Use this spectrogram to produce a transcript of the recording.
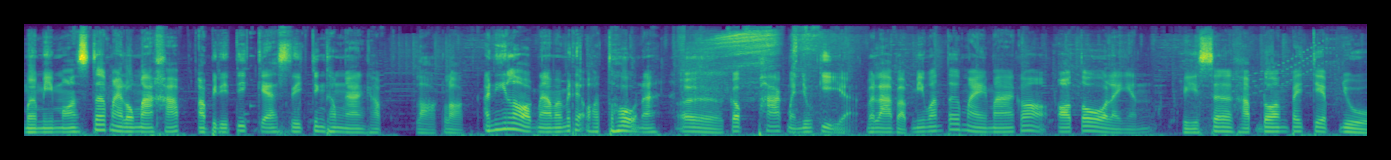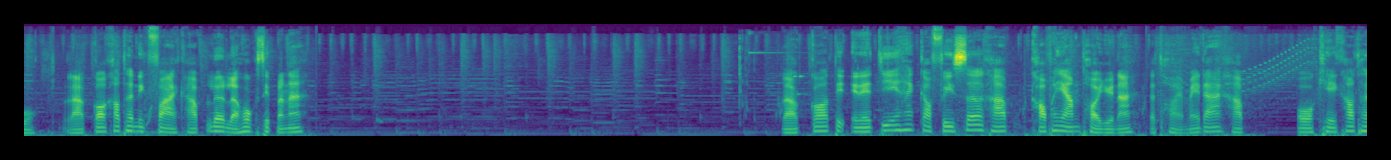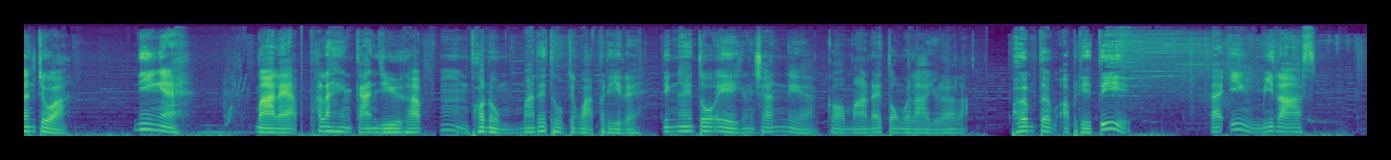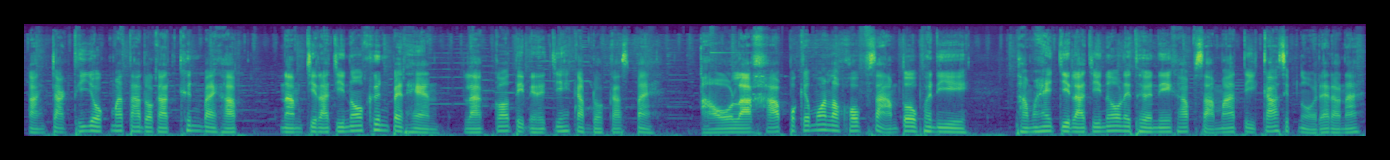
เมื่อมีมอนสเตอร์ใหม่ลงมาครับ Ability Gas Leak จึงทำงานครับ หลอกหลอก อันนี้หลอกนะมันไม่ได้ออโต้นะ เออ ก็ภาคเหมือนยูกิอะเวลาแบบมีมอนเตอร์ใหม่มาก็ออโต้อะไรเงี้ยฟรีเซอร์ครับโดนไปเจ็บอยู่ แล้วก็เข้าเทิร์นอีกฝ่ายครับเลือดเหลือ 60 แล้วนะ แล้วก็ติด Energy ให้กับฟรีเซอร์ครับเขาพยายามถอยอยู่นะ แต่ถอยไม่ได้ครับ โอเคเข้าเทิร์นจั่ว นี่ไง มาแล้วพลังแห่งการยื้อครับ อืมพ่อหนุ่มมาได้ถูกจังหวะพอดีเลย ยังไงตัวเอกองฉันเนี่ย ก็มาได้ตรงเวลาอยู่แล้วล่ะ เพิ่มเติม ability และอิงมิลาสหลังจากที่ยกมาตาโดกัสขึ้นไปครับนำจิราจิโน่ขึ้นไปแทน แล้วก็ติด energy ให้กับโดกัสไป เอาละครับโปเกมอนเราครบ 3 ตัวพอดีทำให้จิราจิโน่ในเทอร์นนี้ครับสามารถตี 90 หน่วยได้แล้วนะ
